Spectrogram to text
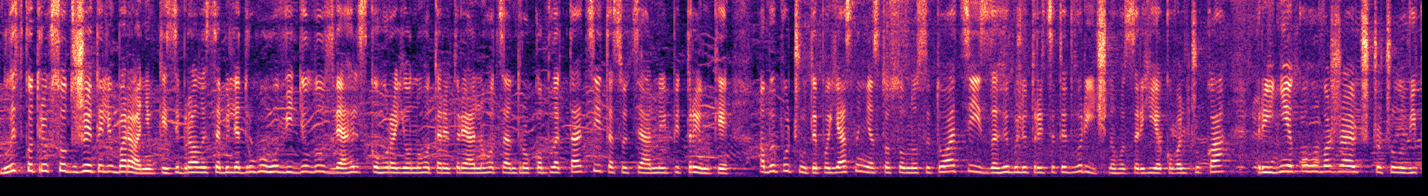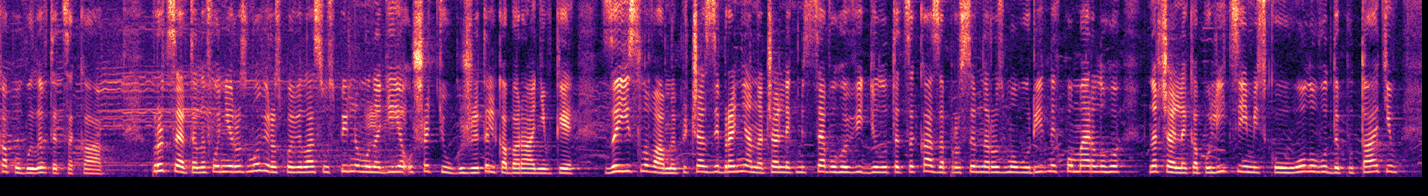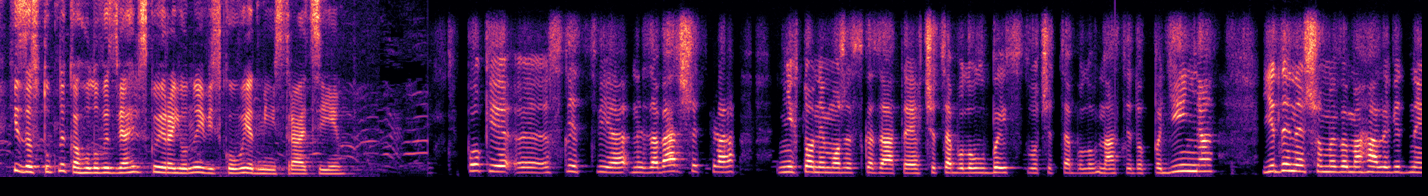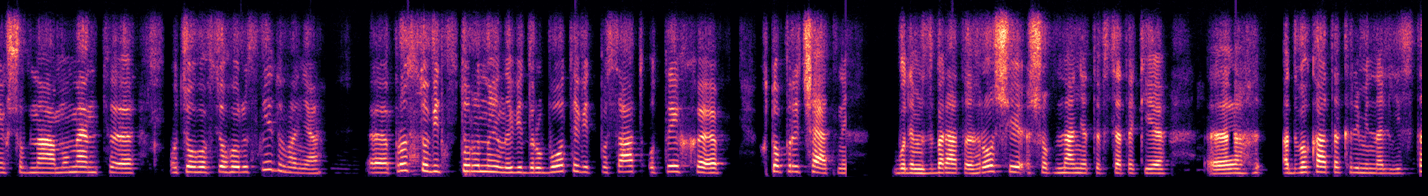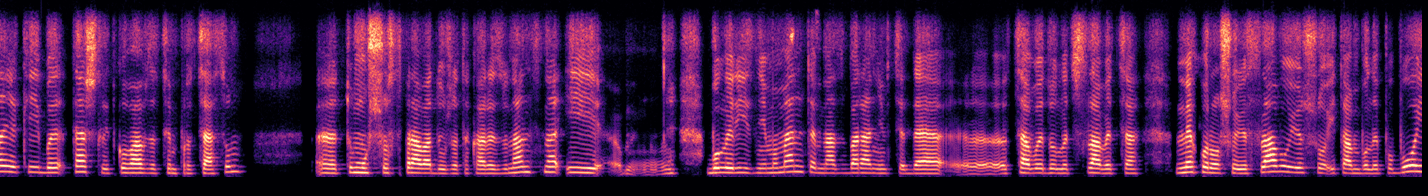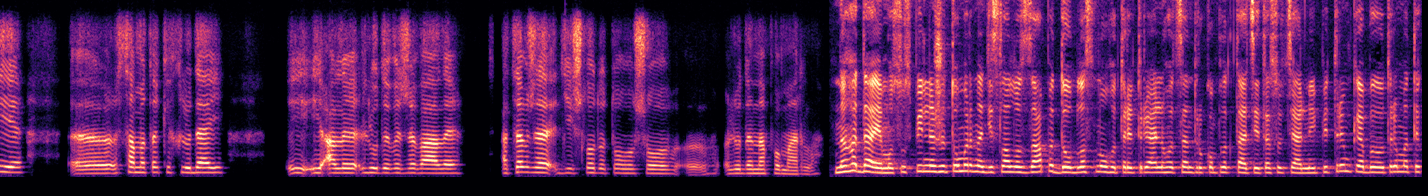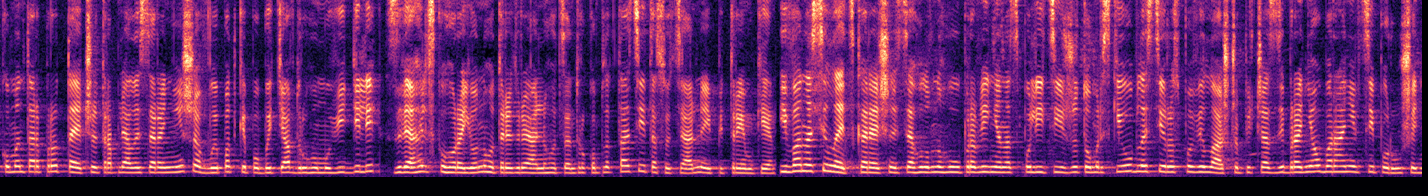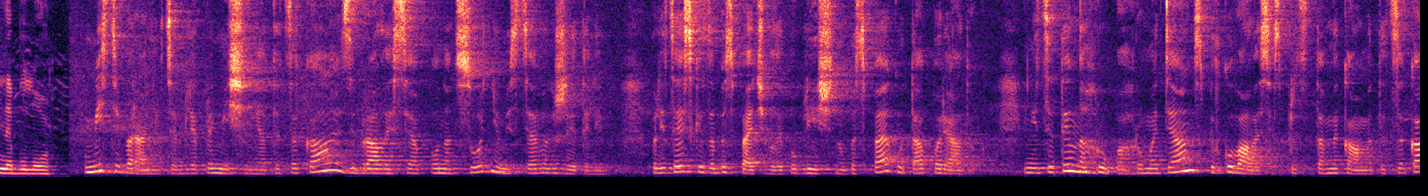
Близько 300 жителів Баранівки зібралися біля другого відділу Звягельського районного територіального центру комплектації та соціальної підтримки, аби почути пояснення стосовно ситуації із загибелю 32-річного Сергія Ковальчука, рідні якого вважають, що чоловіка побили в ТЦК. Про це в телефонній розмові розповіла Суспільному Надія Ушатюк, жителька Баранівки. За її словами, під час зібрання начальник місцевого відділу ТЦК запросив на розмову рідних померлого, начальника поліції, міського голову, депутатів і заступника голови Звягільської районної військової адміністрації. Поки е, слідство не завершиться, ніхто не може сказати, чи це було вбивство, чи це було внаслідок падіння. Єдине, що ми вимагали від них, щоб на момент е, оцього всього розслідування е, просто відсторонили від роботи, від посад отих, е, хто причетний. Будемо збирати гроші, щоб наняти все-таки адвоката-криміналіста, який би теж слідкував за цим процесом. Е, тому що справа дуже така резонансна, і ем, були різні моменти в нас в Баранівці, де е, ця видолич славиться нехорошою славою, що і там були побої е, саме таких людей, але люди виживали. А це вже дійшло до того, що е, людина померла. Нагадаємо, Суспільне Житомир надіслало запит до обласного територіального центру комплектації та соціальної підтримки, аби отримати коментар про те, чи траплялися раніше випадки побиття в другому відділі Звягельського районного територіального центру комплектації та соціальної підтримки. Івана Сілецька, речниця головного управління Нацполіції Житомирській області, розповіла, що під час зібрання у Баранівці порушень не було. У місті Баранівця біля приміщення ТЦК зібралися понад сотню місцевих жителів. Поліцейські забезпечували публічну безпеку та порядок. Ініціативна група громадян спілкувалася з представниками ТЦК.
